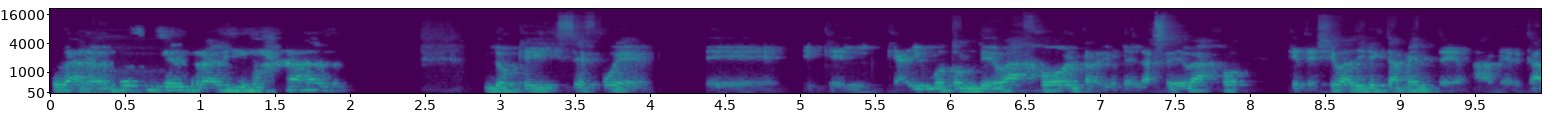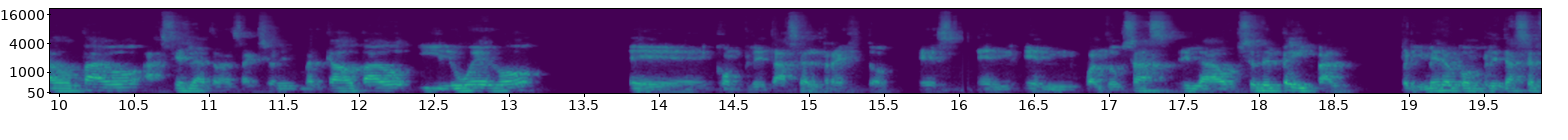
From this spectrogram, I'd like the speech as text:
claro, entonces en realidad lo que hice fue eh, que, que, hay un botón debajo, en realidad un enlace debajo, que te lleva directamente a Mercado Pago, haces la transacción en Mercado Pago y luego eh, completas el resto. Es en, cuando usas la opción de PayPal, primero completas el,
